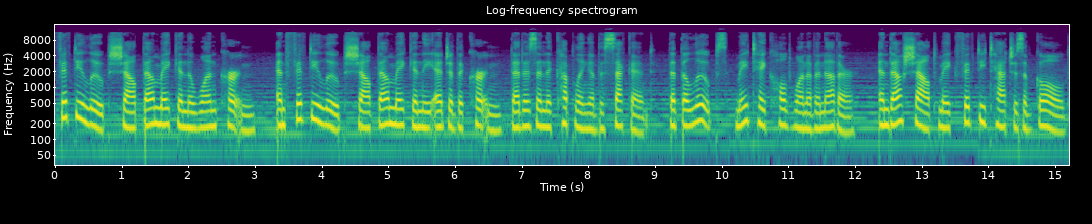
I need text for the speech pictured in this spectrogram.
Fifty loops shalt thou make in the one curtain, and fifty loops shalt thou make in the edge of the curtain that is in the coupling of the second, that the loops may take hold one of another. And thou shalt make fifty taches of gold,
